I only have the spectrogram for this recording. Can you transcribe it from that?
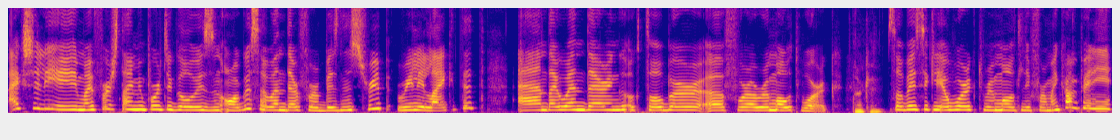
Actually, my first time in Portugal was in August. I went there for a business trip, really liked it, and I went there in October uh, for a remote work. Okay. So basically, I worked remotely for my company,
